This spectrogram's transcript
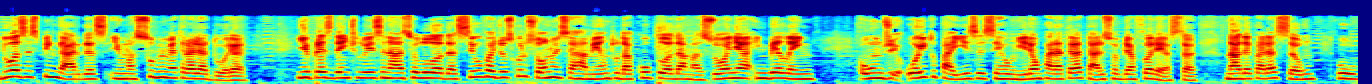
duas espingardas e uma submetralhadora. E o presidente Luiz Inácio Lula da Silva discursou no encerramento da cúpula da Amazônia em Belém onde oito países se reuniram para tratar sobre a floresta. Na declaração, o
